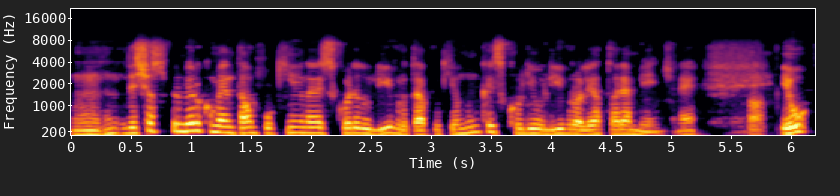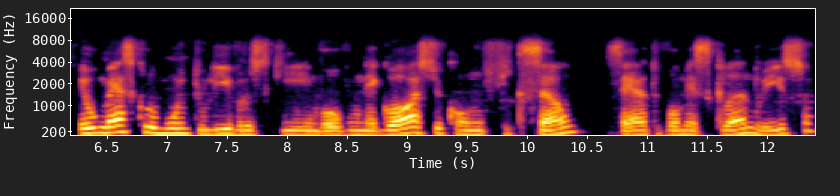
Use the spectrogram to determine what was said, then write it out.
Uhum. Deixa eu primeiro comentar um pouquinho na escolha do livro, tá? Porque eu nunca escolhi o livro aleatoriamente, né? Eu, eu mesclo muito livros que envolvam negócio com ficção, certo? Vou mesclando isso.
